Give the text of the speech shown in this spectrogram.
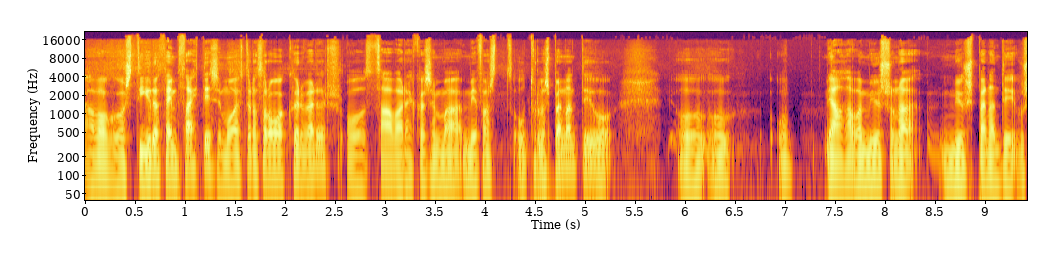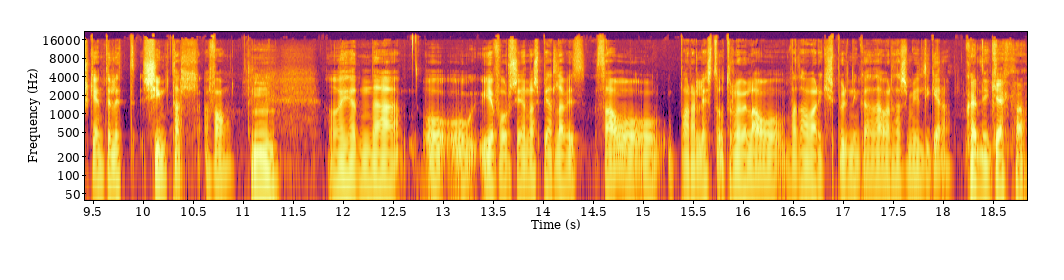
hafa áhuga að stýra þeim þætti sem og eftir að þróa hver verður og það var eitthvað sem mér fannst ótrúlega spennandi og, og, og, og já, það var mjög svona mjög spennandi og skemmtilegt símtal að fá Mm. og hérna og, og ég fór síðan að spjalla við þá og, og bara listi ótrúlega vel á og það var ekki spurninga, það var það sem ég vildi gera Hvernig gekk það?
